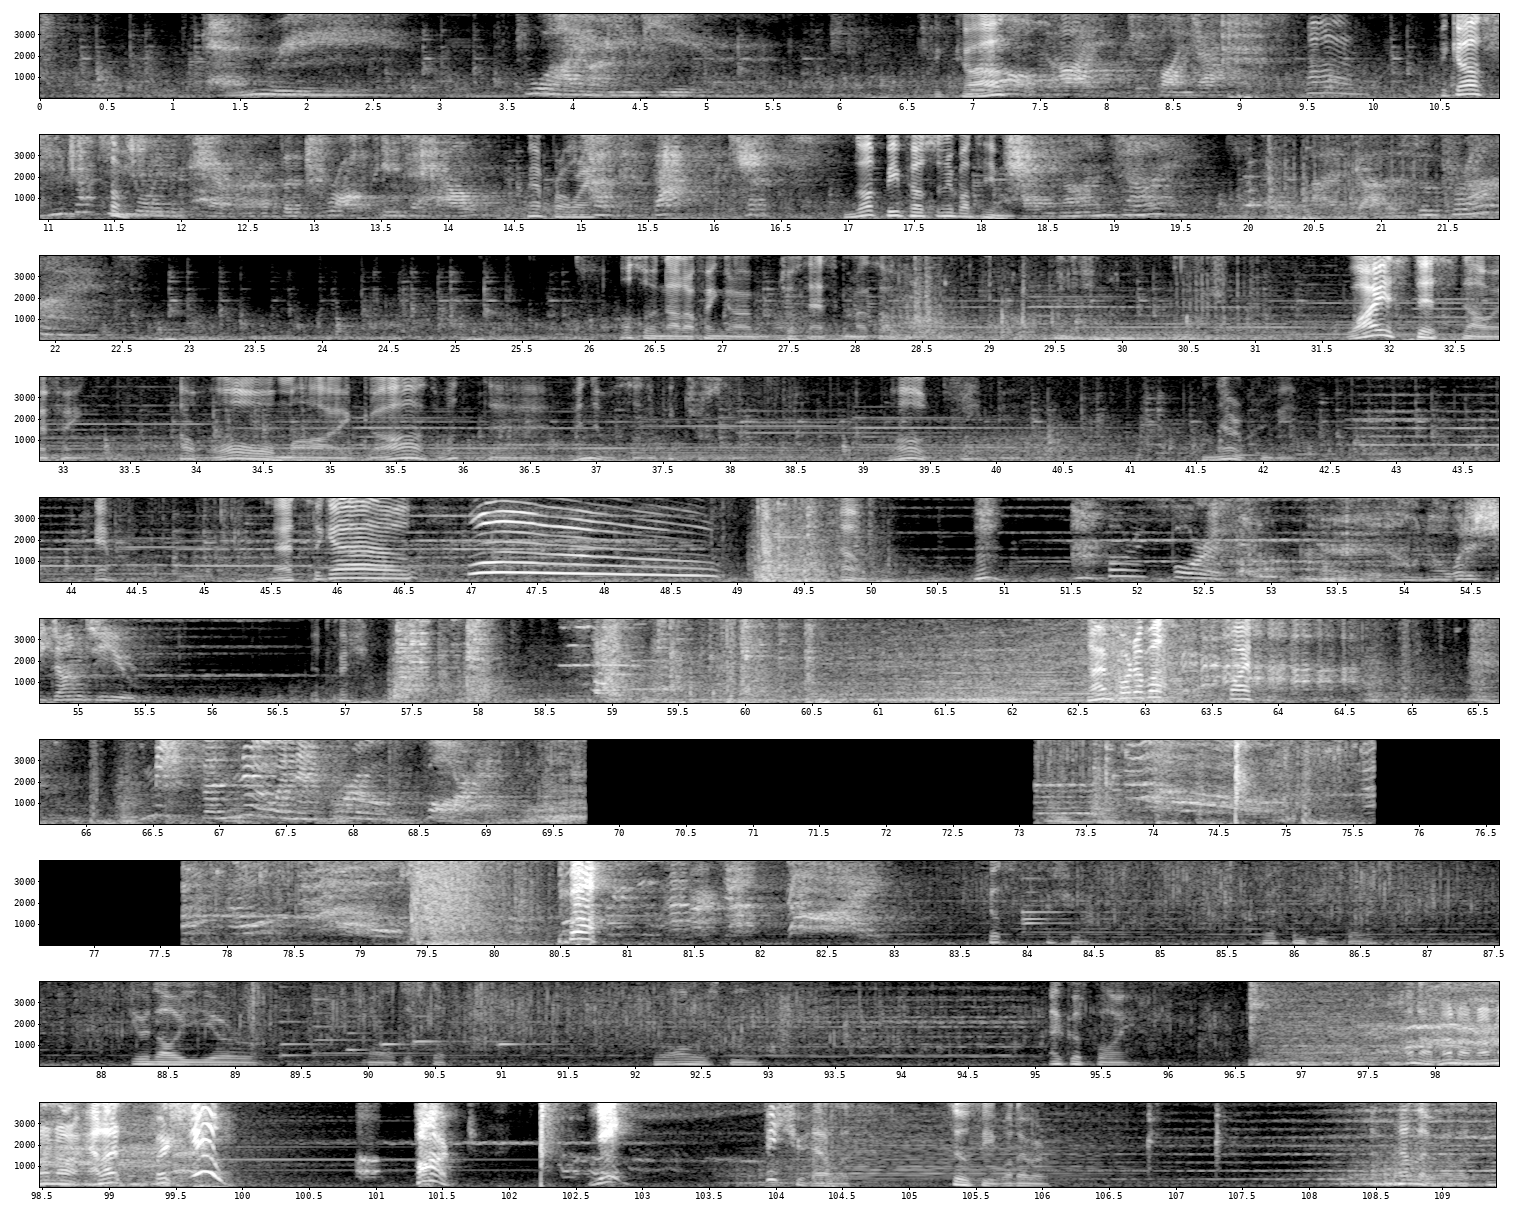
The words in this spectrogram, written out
Henry, why are you here? Because. We're all dying to find out. Because. You just some. enjoy the terror of the drop into hell? Yeah, probably. Because if that's the case, Not be personally, but him. hang on tight. I've got a surprise. Also, another thing I'm just asking myself. Why is this now a thing? Oh, oh my god. What the? I never saw the pictures there. Oh, creepy. They're creepy. Okay. Let's go. Woo! Oh. Boris. Boris! No, no, what has she done to you? Question. Time for the bus. Fine. Meet the new and improved Boris. Just fishy. Rest in peace, Boris. Even though you're all this stuff, you'll always be a good boy. Oh no no no no no no! Alice, fish you! Hard! Yeah! Fish you, Alice. Susie, whatever. Hello, Allison.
